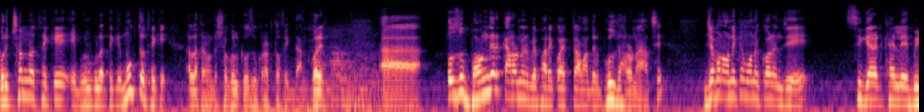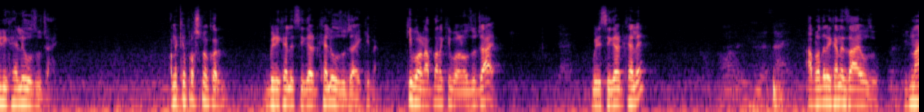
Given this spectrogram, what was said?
পরিচ্ছন্ন থেকে এই ভুলগুলো থেকে মুক্ত থেকে আল্লাহ তালা আমাদের সকলকে অজু করার তৌফিক দান করেন। অজু ভঙ্গের কারণের ব্যাপারে কয়েকটা আমাদের ভুল ধারণা আছে। যেমন অনেকে মনে করেন যে সিগারেট খাইলে বিড়ি খাইলে উজু যায়। অনেকে প্রশ্ন করেন বিড়ি খাইলে সিগারেট খাইলে উজু যায় কিনা? কি বলেন আপনারা কি বলেন উজু যায়? বিড়ি সিগারেট খাইলে? আপনাদের এখানে যায় উজু না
